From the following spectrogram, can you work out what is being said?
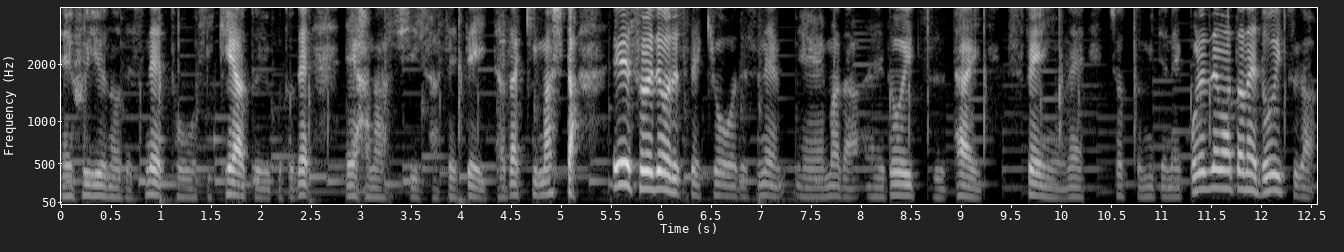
えー、冬ののですね、頭皮ケアということで、え、話しさせていただきました。えそれではですね、今日はですね、えまだドイツ対スペインをね、ちょっと見てね、これでまたね、ドイツが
